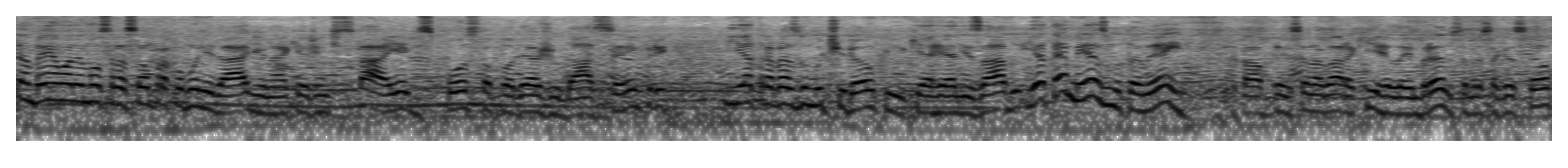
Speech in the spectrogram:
também é uma demonstração para a comunidade né, que a gente está aí disposto a poder ajudar sempre e através do mutirão que, que é realizado e até mesmo também, eu estava pensando agora aqui, relembrando sobre essa questão,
